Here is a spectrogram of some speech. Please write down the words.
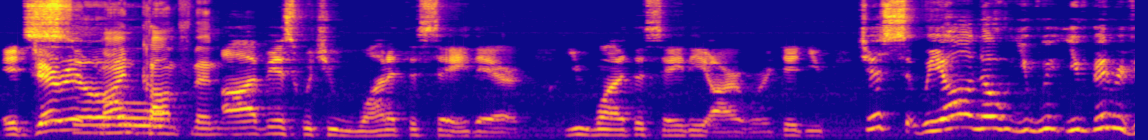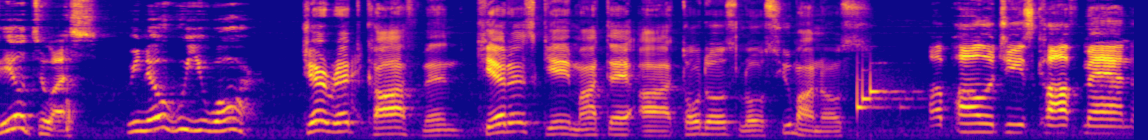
It's Jarrett so Mein Kampfman. obvious what you wanted to say there. You wanted to say the R word, did you? Just we all know you. We, you've been revealed to us. We know who you are. Jarrett Kaufman, ¿quieres que mate a todos los humanos? Apologies, Kaufman,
